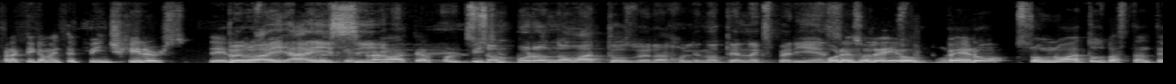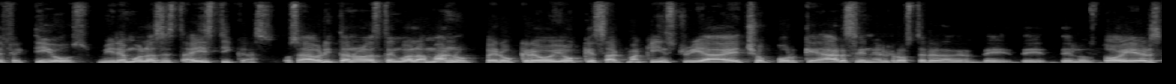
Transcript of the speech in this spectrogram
prácticamente pinch hitters. pero ahí, ahí sí son puros novatos, ¿verdad, Julio? No tienen experiencia. Por eso le digo, pero son novatos bastante efectivos. Miremos las estadísticas. O sea, ahorita no las tengo a la mano, pero creo yo que Zach McKinstry ha hecho por quedarse en el roster de, los Dodgers.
